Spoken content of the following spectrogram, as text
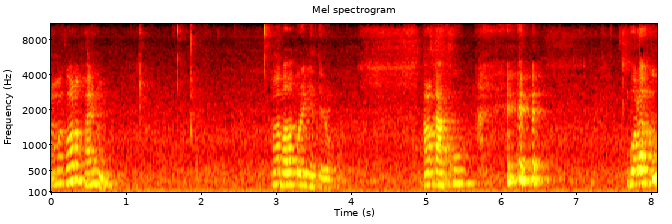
আমি কখনো খাইনি আমার বাবা করে খেতে এরকম। আমার কাকু বড় কাকু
